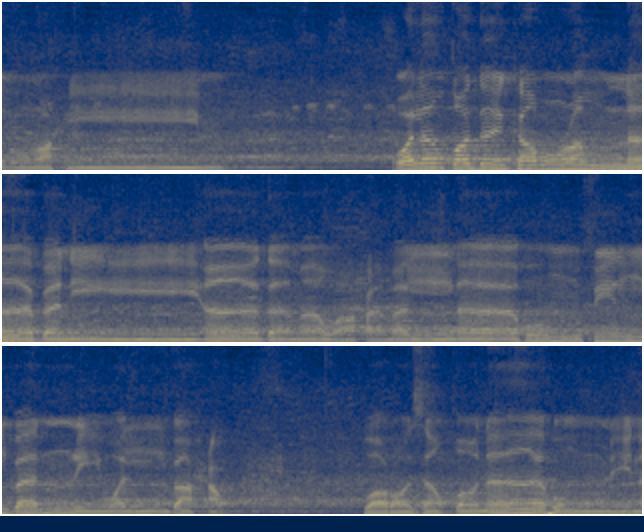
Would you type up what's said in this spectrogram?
الرحيم. ولقد كرمنا بني آدم وحملناهم في البر والبحر ورزقناهم من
